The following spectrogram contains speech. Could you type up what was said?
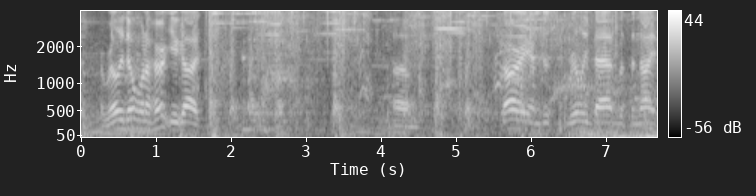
I really don't want to hurt you guys. Um, sorry, I'm just really bad with the knife.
